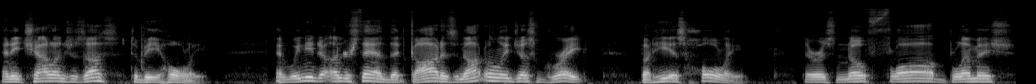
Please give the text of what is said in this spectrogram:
and He challenges us to be holy. And we need to understand that God is not only just great, but He is holy. There is no flaw, blemish,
